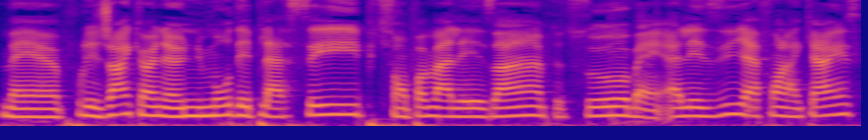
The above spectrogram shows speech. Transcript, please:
Mais euh, pour les gens qui ont un, un humour déplacé, puis qui sont pas malaisants, puis tout ça, ben allez-y, à fond la caisse.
